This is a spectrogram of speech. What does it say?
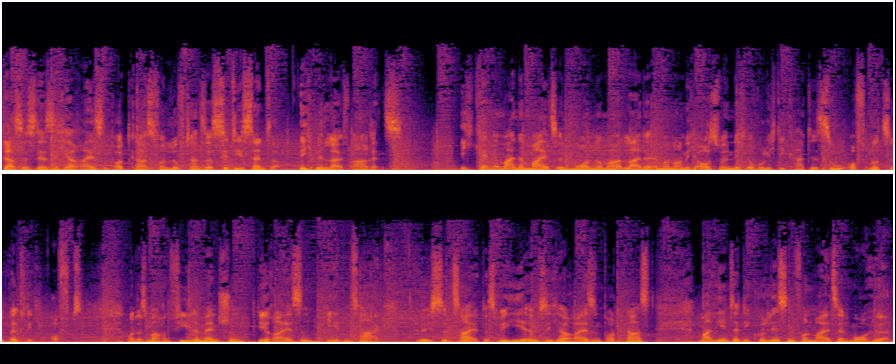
Das ist der Sicherreisen-Podcast von Lufthansa City Center. Ich bin Live Ahrens. Ich kenne meine Miles and More Nummer leider immer noch nicht auswendig, obwohl ich die Karte so oft nutze, wirklich oft. Und das machen viele Menschen, die reisen jeden Tag. Höchste Zeit, dass wir hier im Sicher Reisen Podcast mal hinter die Kulissen von Miles and More hören.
